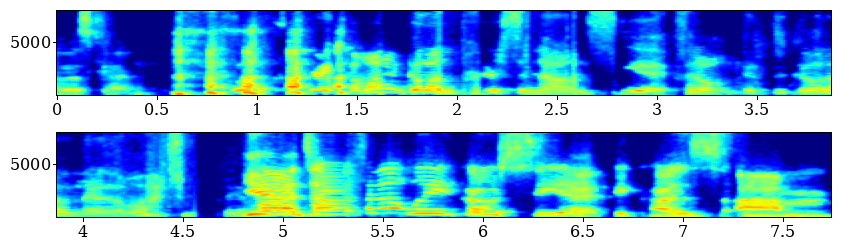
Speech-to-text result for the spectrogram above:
it was good. well, I want to go in person now and see it because I don't get to go down there that much. Yeah, definitely go see it because um,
